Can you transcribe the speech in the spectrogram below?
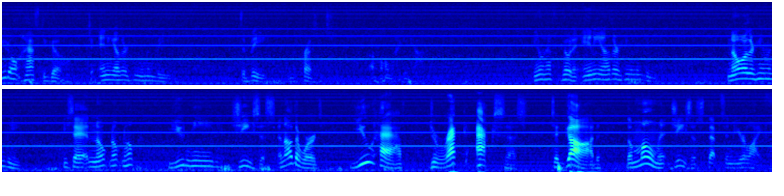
You don't have to go to any other human being to be in the presence of Almighty God. You don't have to go to any other human being. No other human being. He said, Nope, nope, nope. You need Jesus. In other words, you have direct access to God the moment Jesus steps into your life.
